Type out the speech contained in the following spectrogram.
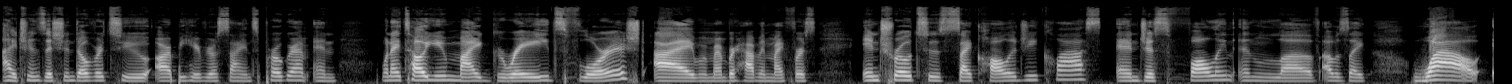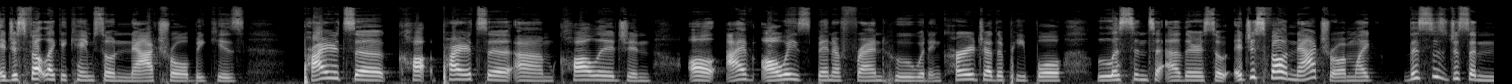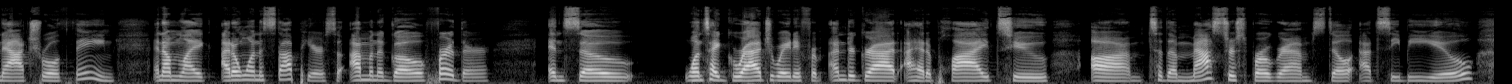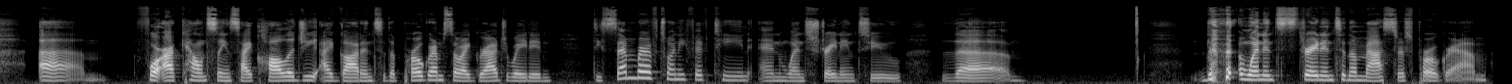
I transitioned over to our behavioral science program, and when I tell you my grades flourished, I remember having my first intro to psychology class and just falling in love. I was like, wow, it just felt like it came so natural because prior to co- prior to um, college and all I've always been a friend who would encourage other people, listen to others. So it just felt natural. I'm like, this is just a natural thing. And I'm like, I don't want to stop here. So I'm going to go further. And so once I graduated from undergrad, I had applied to um, to the master's program still at CBU um, for our counseling psychology. I got into the program, so I graduated December of 2015 and went straight into the, the went in straight into the master's program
